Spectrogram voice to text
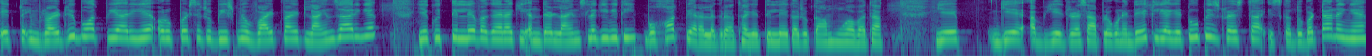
एक तो एम्ब्रॉयडरी बहुत प्यारी है, और ऊपर से जो बीच में वाइट वाइट लाइन्स आ रही हैं, ये कोई तिल्ले वगैरह की अंदर लाइन्स लगी हुई थी। बहुत प्यारा लग रहा था ये तिल्ले का जो काम हुआ हुआ था। ये ये अब ये ड्रेस आप लोगों ने देख लिया, ये टू पीस ड्रेस था, इसका दुबट्टा नहीं है।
